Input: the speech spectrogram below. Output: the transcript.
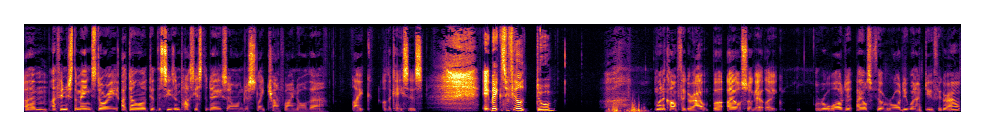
Um, I finished the main story. I downloaded the season pass yesterday, so I'm just like trying to find all the like other cases. It makes me feel dumb when I can't figure out, but I also get like rewarded. I also feel rewarded when I do figure out.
